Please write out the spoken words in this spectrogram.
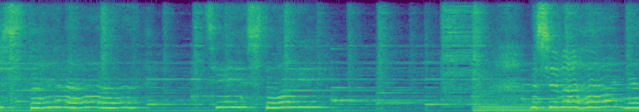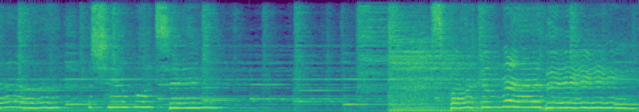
Частина цієї історії, наші вагання, наші емоції, спалахи в небі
